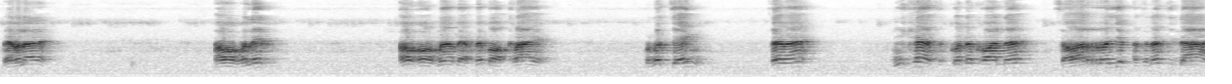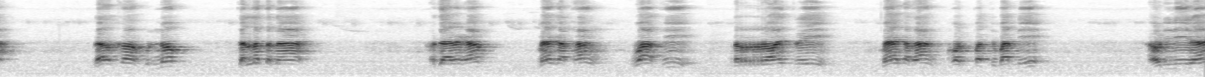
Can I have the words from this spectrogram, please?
แบบอะไร เอาออกมาเล่น เอาออกมาแบบไม่บอกใคร มันก็เจ๊ง ใช่ไหมนี่แค่สกลนครนะสรยุทธ์อัศนจินดา แล้วก็คุณนกจันรัตนา เข้าใจไหมครับ แม้กระทั่งว่าที่ร้อยตรี แม้กระทั่งคนปัจจุบันนี้ เอาดีๆนะ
